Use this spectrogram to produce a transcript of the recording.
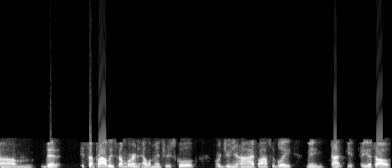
um, that it's probably somewhere in elementary school or junior high, possibly. I mean, I, it, you know, I saw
